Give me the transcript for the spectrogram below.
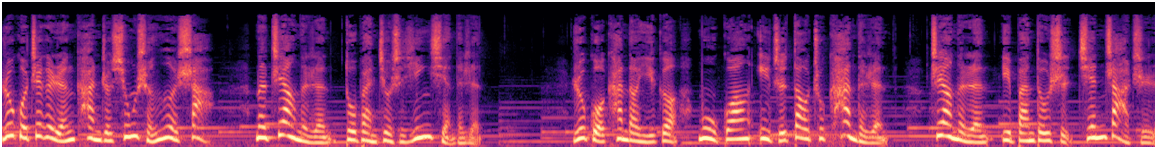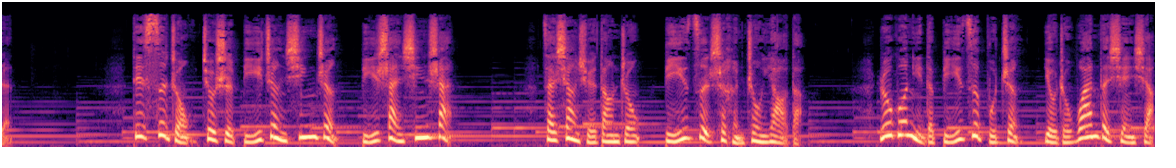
如果这个人看着凶神恶煞，那这样的人多半就是阴险的人。如果看到一个目光一直到处看的人，这样的人一般都是奸诈之人。第四种就是鼻正心正，鼻善心善。在相学当中，鼻子是很重要的。如果你的鼻子不正，有着弯的现象，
